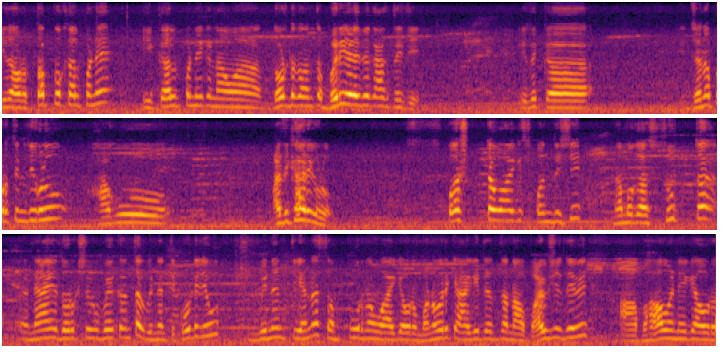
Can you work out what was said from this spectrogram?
ಇದು ಅವ್ರ ತಪ್ಪು ಕಲ್ಪನೆ. ಈ ಕಲ್ಪನೆಗೆ ನಾವು ದೊಡ್ಡದಂತ ಬರಿ ಎಳಿಬೇಕಾಗ್ತೈತಿ ಇದಕ್ಕೆ ಜನಪ್ರತಿನಿಧಿಗಳು ಹಾಗೂ ಅಧಿಕಾರಿಗಳು ಸ್ಪಷ್ಟವಾಗಿ ಸ್ಪಂದಿಸಿ ನಮಗೆ ಸೂಕ್ತ ನ್ಯಾಯ ದೊರಕಿಸಬೇಕಂತ ವಿನಂತಿ ಕೊಟ್ಟಿದ್ದೆವು ವಿನಂತಿಯನ್ನು ಸಂಪೂರ್ಣವಾಗಿ ಅವರ ಮನವರಿಕೆ ಆಗಿದೆ ಅಂತ ನಾವು ಭಾವಿಸಿದ್ದೇವೆ. ಆ ಭಾವನೆಗೆ ಅವರ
